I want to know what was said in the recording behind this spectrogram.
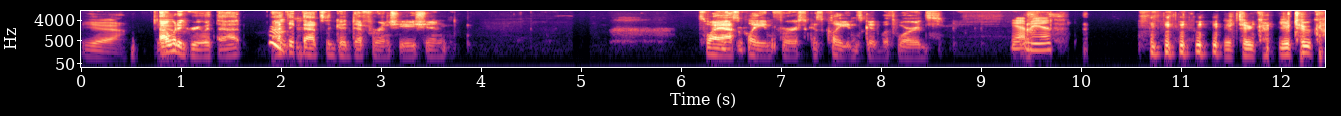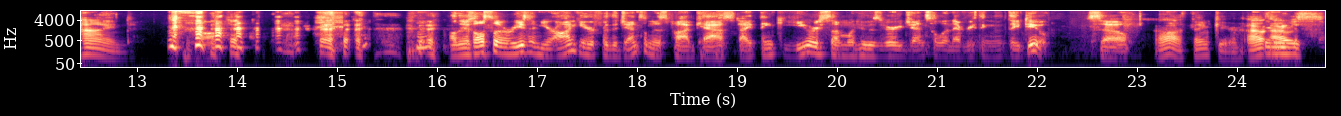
yeah, yeah. i would agree with that hmm. i think that's a good differentiation that's why i asked clayton first because clayton's good with words yeah man you're too you're too kind well, there's also a reason you're on here for the gentleness podcast. I think you are someone who is very gentle in everything that they do. So, oh, thank you. I, I was,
